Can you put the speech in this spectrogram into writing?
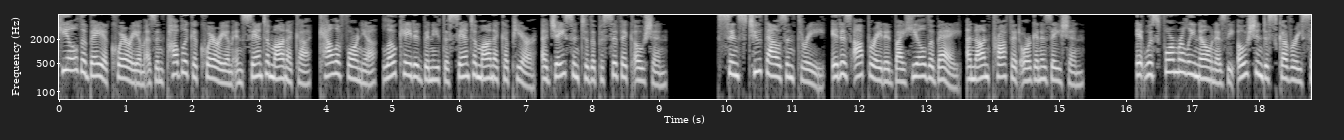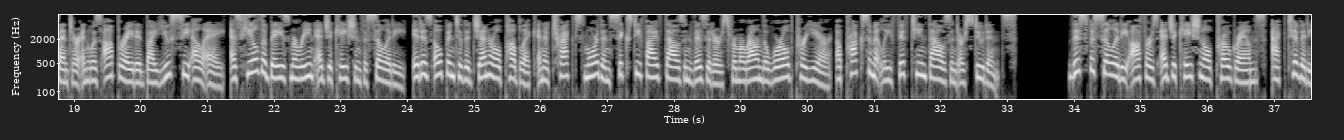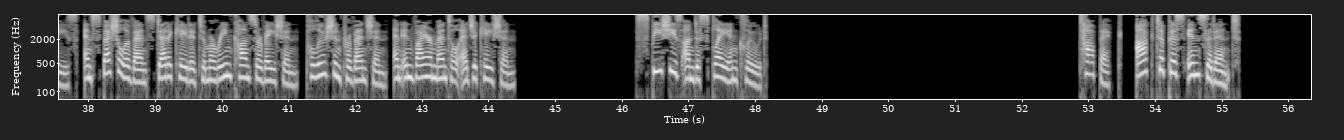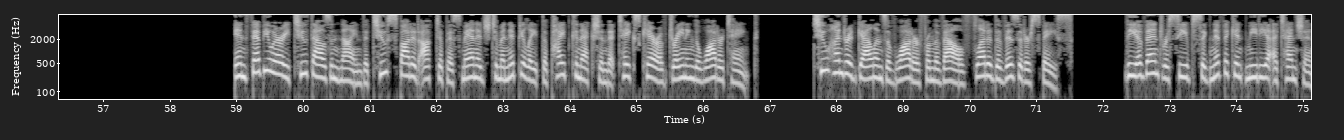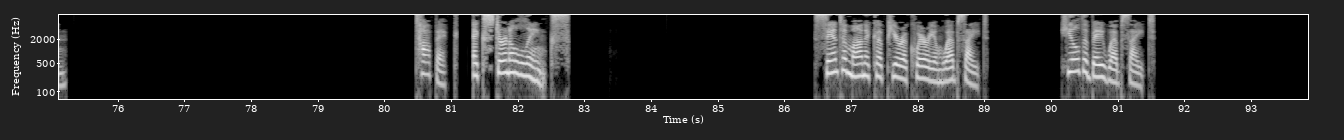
Heal the Bay Aquarium is an public aquarium in Santa Monica, California, located beneath the Santa Monica Pier, adjacent to the Pacific Ocean. Since 2003, it is operated by Heal the Bay, a non-profit organization. It was formerly known as the Ocean Discovery Center and was operated by UCLA. As Heal the Bay's marine education facility, it is open to the general public and attracts more than 65,000 visitors from around the world per year approximately 15,000 are students. This facility offers educational programs, activities, and special events dedicated to marine conservation, pollution prevention, and environmental education. Species on display include Topic: Octopus incident. In February 2009 the two-spotted octopus managed to manipulate the pipe connection that takes care of draining the water tank. 200 gallons of water from the valve flooded the visitor space. The event received significant media attention. Topic: External links. Santa Monica Pier Aquarium website Heal the Bay website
